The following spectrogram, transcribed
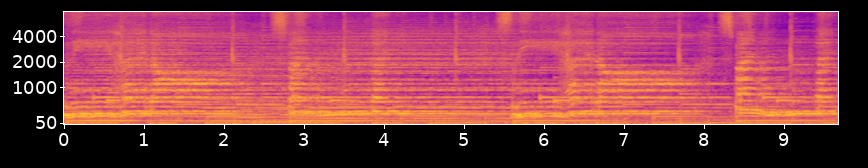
स्नेहदा स्पन्दन् स्नेहदा स्पन्दन्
